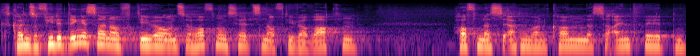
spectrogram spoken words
es können so viele Dinge sein, auf die wir unsere Hoffnung setzen, auf die wir warten, hoffen, dass sie irgendwann kommen, dass sie eintreten.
